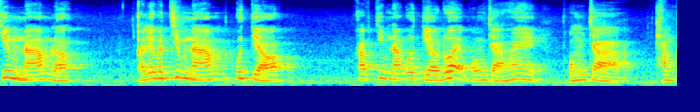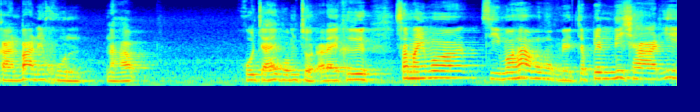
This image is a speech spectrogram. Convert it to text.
จิ้มน้ำเหรอ เขาเรียกว่าจิ้มน้ำก๋วยเตี๋ยว ครับจิ้มน้ำก๋วยเตี๋ยวด้วย ผมจะให้ผมจะทำการบ้านให้คุณนะครับ คุณจะให้ผมจดอะไรคือ สมัยมสี่มห้ามหกเนี่ยจะเป็นวิชาที่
